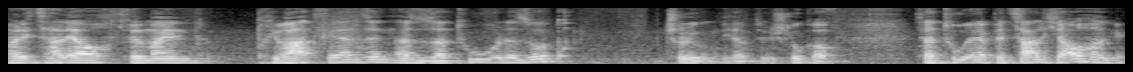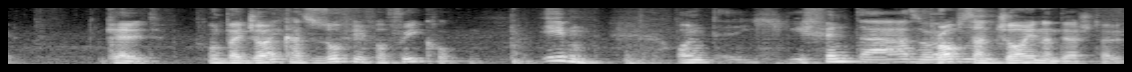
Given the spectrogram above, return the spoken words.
Weil ich zahle ja auch für mein Privatfernsehen, also Satu oder so. Entschuldigung, ich habe den Schluck auf. Satu-App bezahle ich ja auch Geld. Und bei Join kannst du so viel for free gucken. Eben. Und ich, ich finde, da, Props sollten- an Join an der Stelle.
